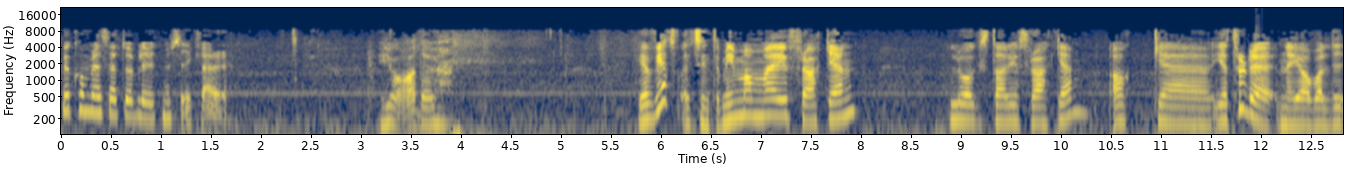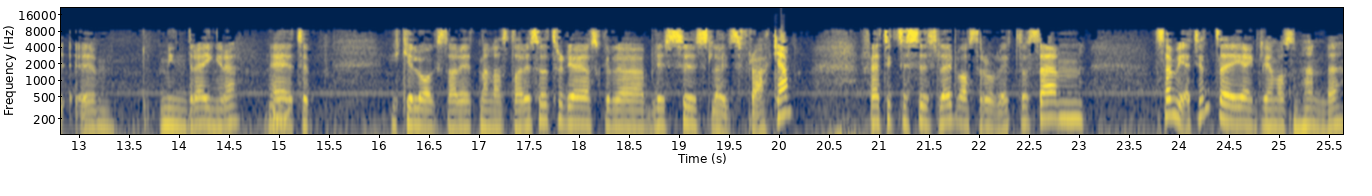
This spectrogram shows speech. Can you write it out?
Hur kommer det sig att du har blivit musiklärare? Ja, du. Jag vet faktiskt inte. Min mamma är ju fröken. Lågstadiefröken. Och eh, jag trodde när jag var eh, mindre, yngre. När jag typ gick i lågstadiet, mellanstadiet. Så trodde jag jag skulle bli syslöjdsfröken. För jag tyckte syslöjd var så roligt. Och sen, sen vet jag inte egentligen vad som hände.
